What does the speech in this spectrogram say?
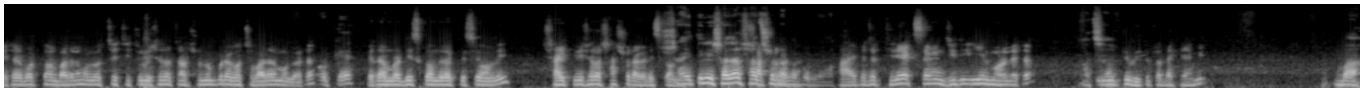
এটার বর্তমান বাজার মূল্য হচ্ছে ছিচল্লিশ হাজার চারশো নব্বই টাকা হচ্ছে বাজার মূল্য এটা। ওকে। এটা আমরা ডিসকাউন্ট রাখতেছি অনলি সাঁত্রিশ হাজার সাতশো টাকা ডিসকাউন্ট সাঁত্রিশ হাজার সাতশো টাকা পড়বে। হ্যাঁ এটা হচ্ছে three X seven GD EL model এটা। আচ্ছা। একটু ভিতরটা দেখে আমি। বাহ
